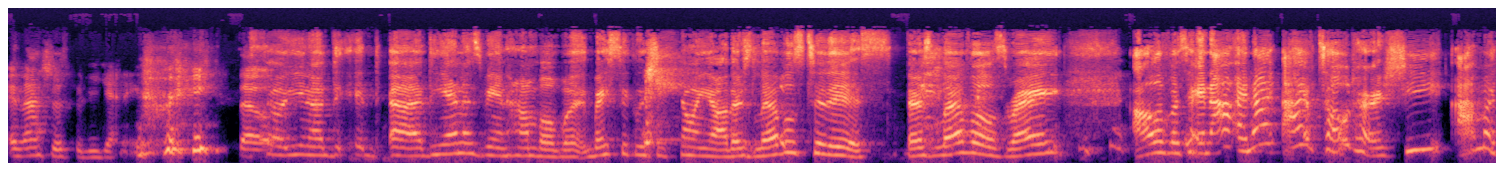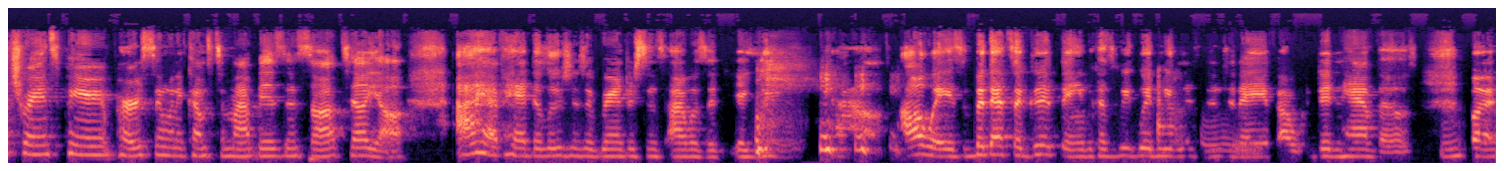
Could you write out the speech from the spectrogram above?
and that's just the beginning, right? So, so you know, uh, Deanna's being humble, but basically she's telling y'all there's levels to this. There's levels, right? All of us, and I and I, I have told her she I'm a transparent person when it comes to my business. So I'll tell y'all, I have had delusions of grandeur since I was a, a young child, always. But that's a good thing because we wouldn't be listening today if I didn't have those. Mm-hmm. But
